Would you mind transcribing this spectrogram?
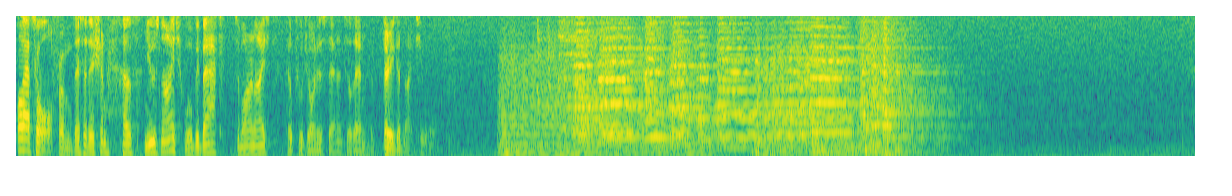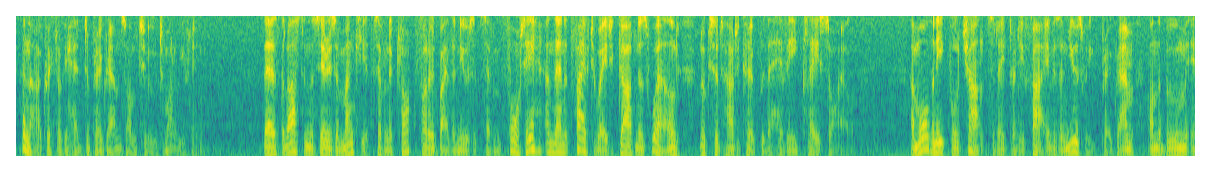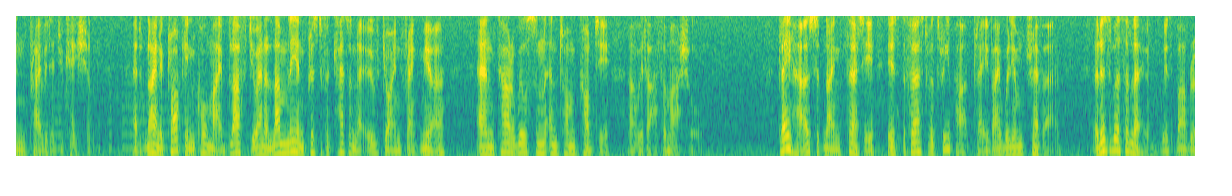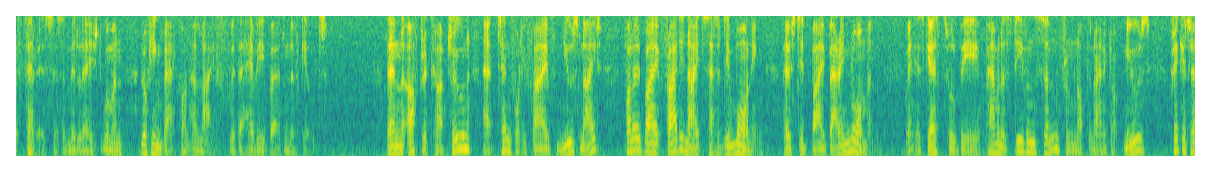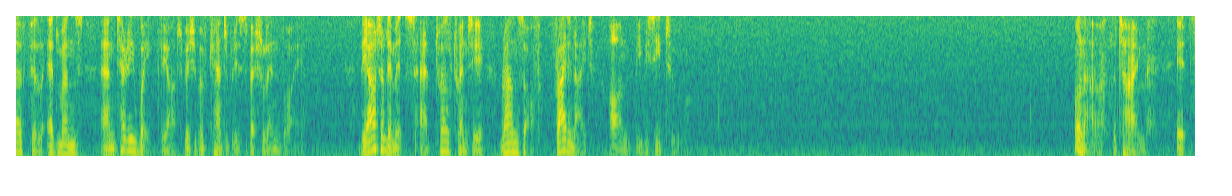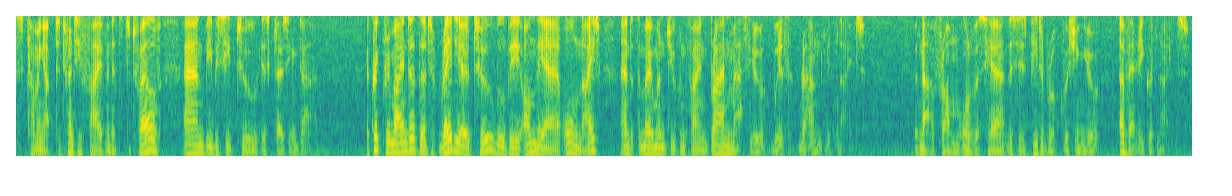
Well, that's all from this edition of Newsnight. We'll be back tomorrow night. Hope you'll join us then. Until then, a very good night to you all. And now a quick look ahead to programmes on to tomorrow evening. There's the last in the series of Monkey at 7 o'clock, followed by the news at 7.40, and then at 5 to 8, Gardener's World looks at how to cope with a heavy clay soil. A more than equal chance at 8.25 is a Newsweek programme on the boom in private education. And at 9 o'clock in Call My Bluff, Joanna Lumley and Christopher Cazenove join Frank Muir, and Cara Wilson and Tom Conti are with Arthur Marshall. Playhouse at 9.30 is the first of a three-part play by William Trevor. Elizabeth Alone, with Barbara Ferris as a middle-aged woman looking back on her life with a heavy burden of guilt. Then, after a cartoon, at 10.45, Newsnight, followed by Friday Night, Saturday Morning, hosted by Barry Norman, when his guests will be Pamela Stephenson from Not the Nine O'Clock News, cricketer Phil Edmonds, and Terry Waite, the Archbishop of Canterbury's special envoy. The Outer Limits at 12.20 rounds off Friday night on BBC Two. Well now, the time. It's coming up to 25 minutes to 12 and BBC Two is closing down. A quick reminder that Radio 2 will be on the air all night and at the moment you can find Brian Matthew with Round Midnight. But now, from all of us here, this is Peter Brook wishing you a very good night.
